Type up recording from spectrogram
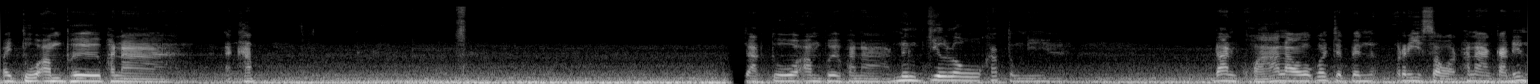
ไปตัวอำเภอพนานะครับ จากตัวอำเภอพนาหนึ่งกิโลครับตรงนี้ ด้านขวาเราก็จะเป็นรีสอร์ทพนาการ์เด้น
